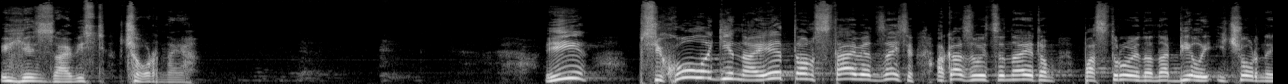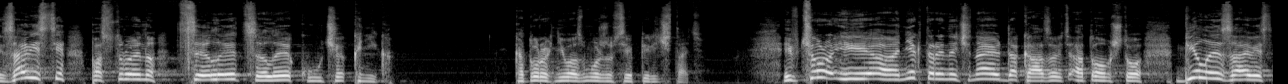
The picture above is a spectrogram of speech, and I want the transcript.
и есть зависть черная. И психологи на этом ставят, знаете, оказывается, на этом построена на белой и черной зависти, построена целая-целая куча книг, которых невозможно все перечитать. И, вчера, и а, некоторые начинают доказывать о том, что белая зависть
